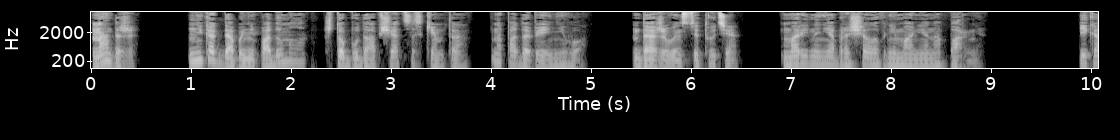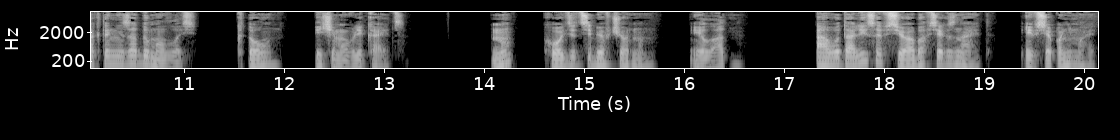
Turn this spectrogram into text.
Надо же, никогда бы не подумала, что буду общаться с кем-то наподобие него. Даже в институте Марина не обращала внимания на парня. И как-то не задумывалась, кто он и чем увлекается. Ну, ходит себе в черном, и ладно. А вот Алиса все обо всех знает и все понимает.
